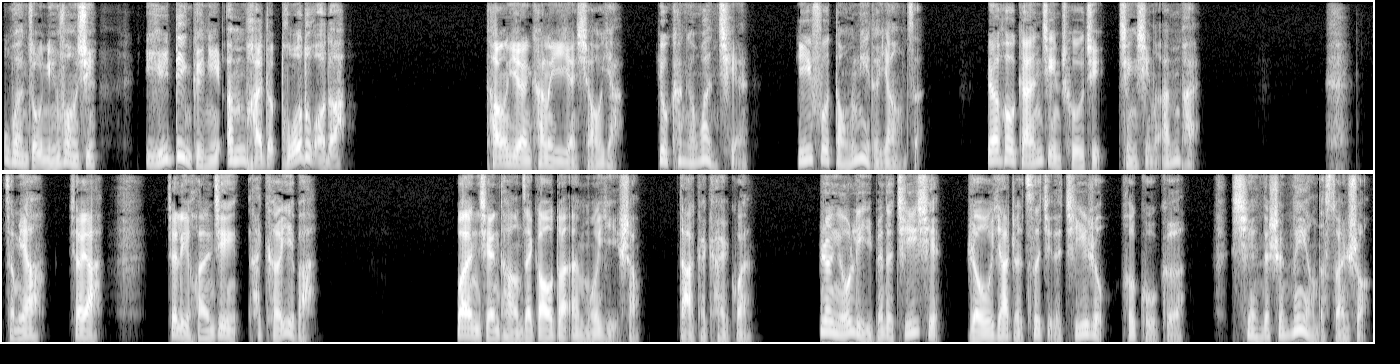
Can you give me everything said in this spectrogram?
万总您放心，一定给您安排的妥妥的。唐燕看了一眼小雅，又看看万茜，一副懂你的样子，然后赶紧出去进行了安排。怎么样，小雅，这里环境还可以吧？万钱躺在高端按摩椅上，打开开关，任由里边的机械揉压着自己的肌肉和骨骼，显得是那样的酸爽。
